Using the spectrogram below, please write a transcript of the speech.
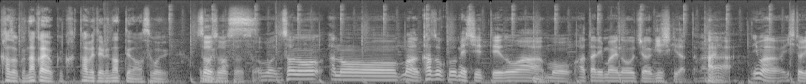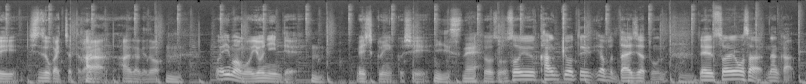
家族仲良く食べてるなっていうのはすごい思います。そうそうそうそう。そのあのーまあ家族飯っていうのはもう当たり前のうちの儀式だったから、は今一人静岡行っちゃったから、はい。あれだけど、うん。まあ、今も4人でうん。飯食いに行くし。いいですね。そうそう。そういう環境ってやっぱ大事だと思うんで,、でそれもさなんか今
